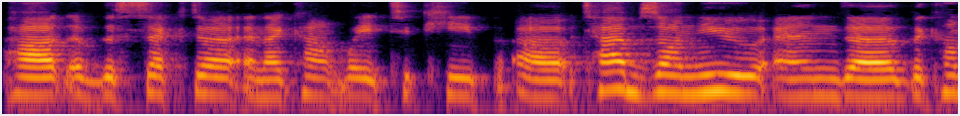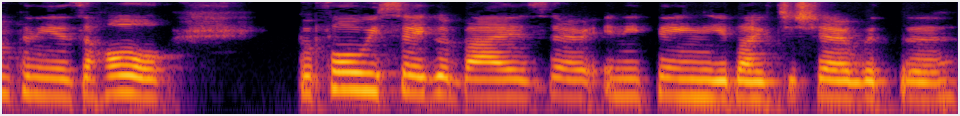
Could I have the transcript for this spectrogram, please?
part of the sector, and I can't wait to keep uh, tabs on you and uh, the company as a whole before we say goodbye, is there anything you'd like to share with the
